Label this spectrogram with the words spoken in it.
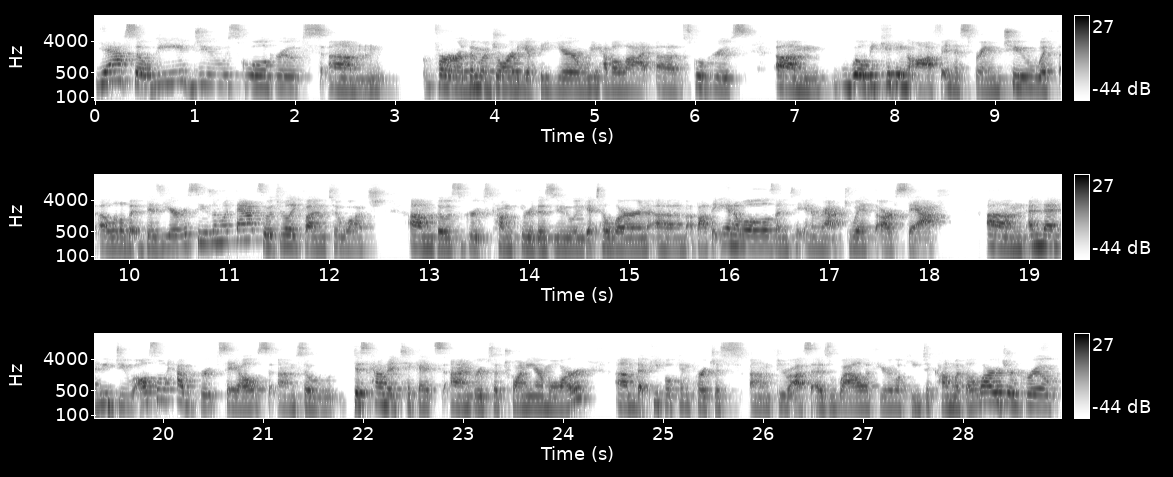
Yeah, so we do school groups um, for the majority of the year. We have a lot of school groups. Um, we'll be kicking off in the spring too with a little bit busier of a season with that. So it's really fun to watch um, those groups come through the zoo and get to learn um, about the animals and to interact with our staff. Um, and then we do also have group sales, um, so discounted tickets on groups of 20 or more um, that people can purchase through us as well if you're looking to come with a larger group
